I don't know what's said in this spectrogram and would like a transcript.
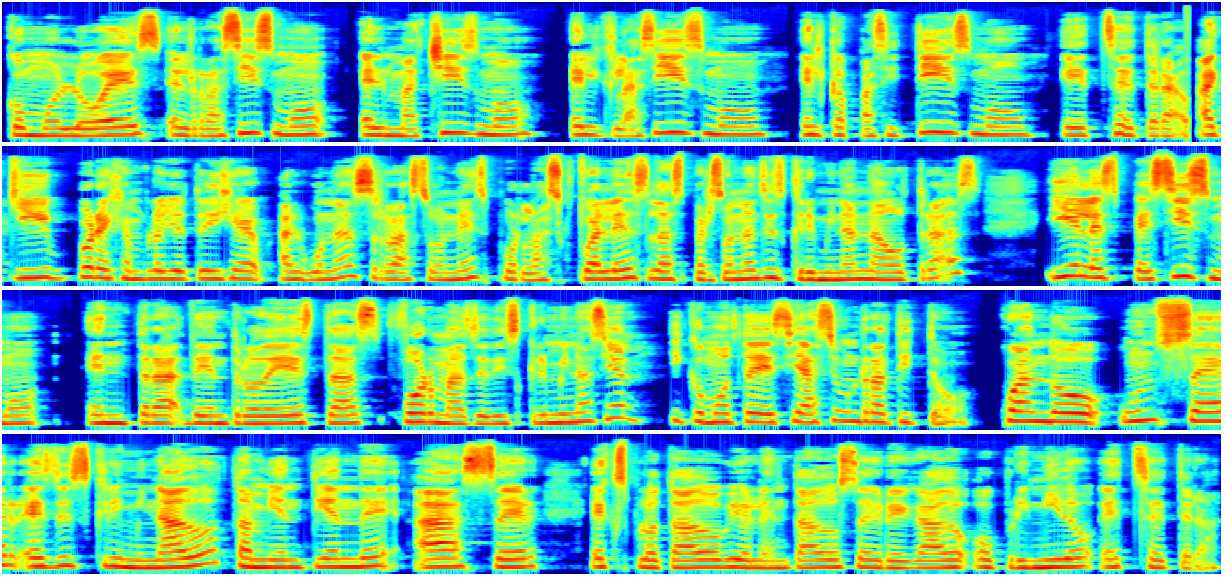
como lo es el racismo, el machismo, el clasismo, el capacitismo, etc. Aquí, por ejemplo, yo te dije algunas razones por las cuales las personas discriminan a otras y el especismo entra dentro de estas formas de discriminación. Y como te decía hace un ratito, cuando un ser es discriminado, también tiende a ser explotado, violentado, segregado, oprimido, etc.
